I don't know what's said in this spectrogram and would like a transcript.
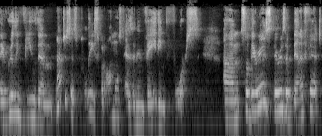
they really view them not just as police, but almost as an invading force. Um, so there is there is a benefit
